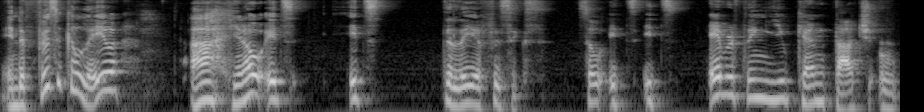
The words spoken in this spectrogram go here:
In the physical layer, uh, you know, it's it's the layer physics. So it's it's everything you can touch or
